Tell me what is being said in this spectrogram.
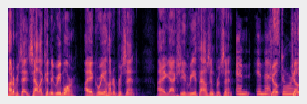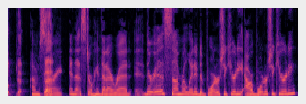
100%. Sal, I couldn't agree more. I agree 100%. I actually agree a thousand percent. And in that Joe- story, Joe, go- I'm go ahead. sorry, in that story that I read, there is some related to border security, our border security,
